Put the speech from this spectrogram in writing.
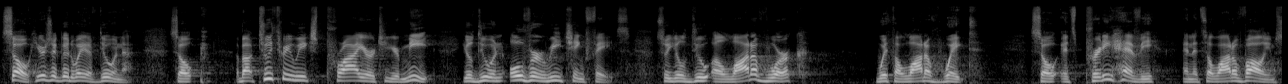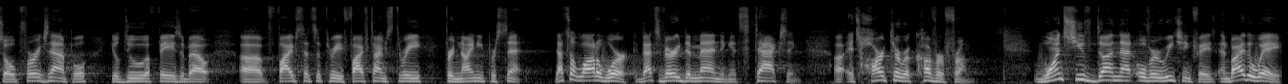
So here's a good way of doing that. So about two, three weeks prior to your meet, you'll do an overreaching phase. So you'll do a lot of work with a lot of weight. So it's pretty heavy, and it's a lot of volume. So, for example, you'll do a phase about uh, five sets of three, five times three for 90%. That's a lot of work. That's very demanding. It's taxing. Uh, it's hard to recover from. Once you've done that overreaching phase, and by the way,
